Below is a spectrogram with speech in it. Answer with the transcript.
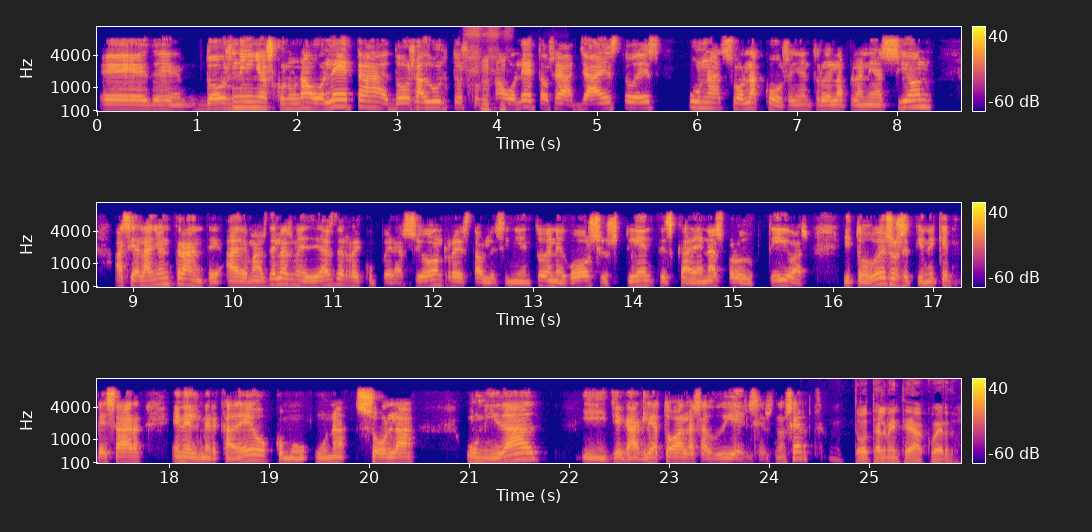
eh, de dos niños con una boleta, dos adultos con una boleta, o sea, ya esto es una sola cosa y dentro de la planeación hacia el año entrante, además de las medidas de recuperación, restablecimiento de negocios, clientes, cadenas productivas y todo eso se tiene que empezar en el mercadeo como una sola unidad y llegarle a todas las audiencias, ¿no es cierto? Totalmente de acuerdo.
